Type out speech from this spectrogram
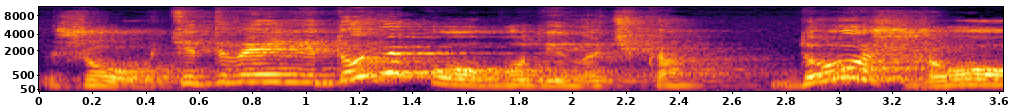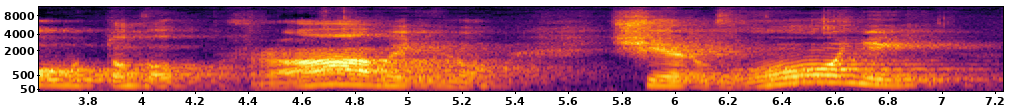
Жовті двері до якого будиночка? До жовтого, правильно. Червоні, чер-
